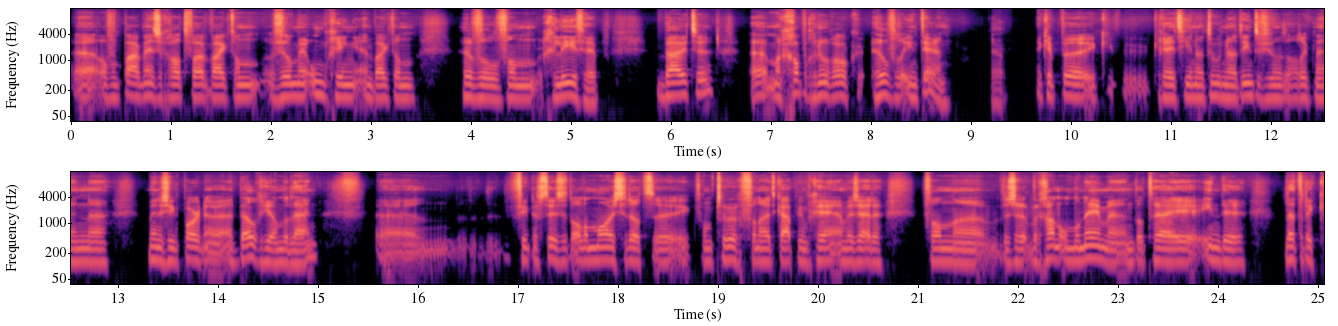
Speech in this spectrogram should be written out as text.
uh, of een paar mensen gehad waar, waar ik dan veel mee omging en waar ik dan heel veel van geleerd heb buiten. Uh, maar grappig genoeg ook heel veel intern. Ja. Ik, heb, uh, ik, ik, reed hier naartoe naar het interview. En toen had ik mijn managing partner uit België aan de lijn. Vind ik nog steeds het allermooiste dat ik kwam terug vanuit KPMG. En we zeiden van we, we, gaan ondernemen. En dat hij in de letterlijk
